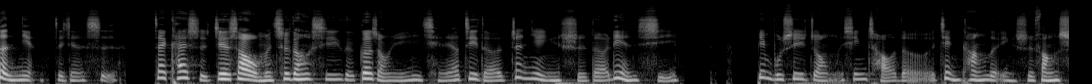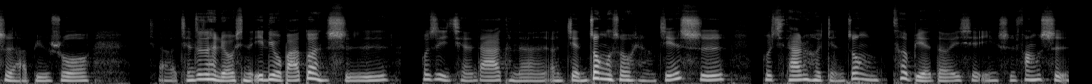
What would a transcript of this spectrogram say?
正念这件事，在开始介绍我们吃东西的各种原因前，要记得正念饮食的练习，并不是一种新潮的健康的饮食方式啊。比如说，呃，前阵子很流行的“一六八断食”，或是以前大家可能呃减重的时候想节食，或其他任何减重特别的一些饮食方式，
